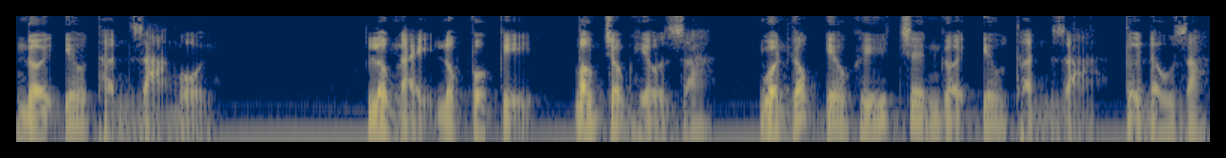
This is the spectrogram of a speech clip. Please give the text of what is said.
nơi yêu thần giả ngồi. Lúc này lục vô kỵ Bông trông hiểu ra Nguồn gốc yêu khí trên người yêu thần giả Từ đâu ra.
